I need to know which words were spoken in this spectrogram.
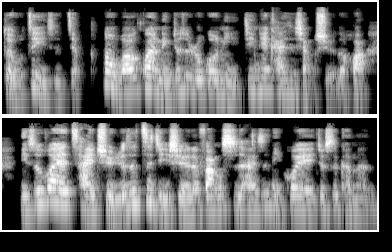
对，我自己是这样。那我不知道冠霖，就是如果你今天开始想学的话，你是会采取就是自己学的方式，还是你会就是可能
